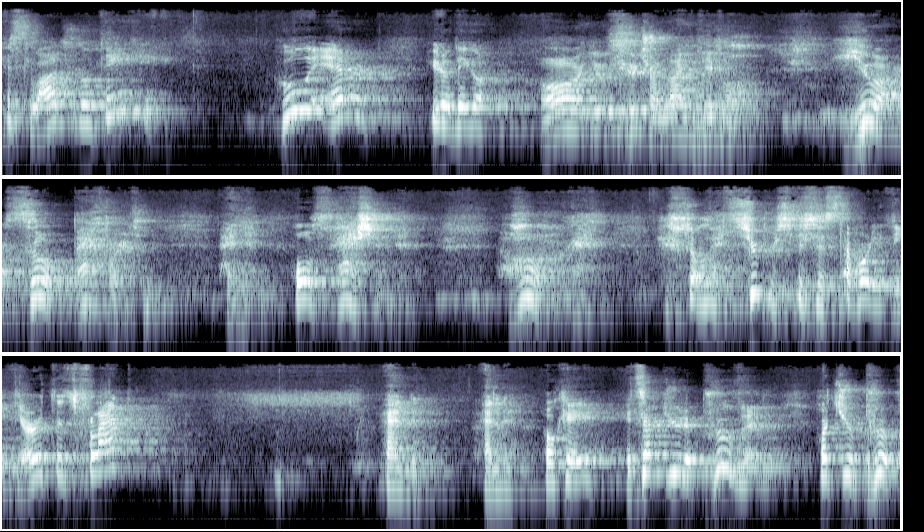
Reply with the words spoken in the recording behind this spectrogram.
Just logical thinking. Whoever, you know, they go, oh, you future life people, you are so backward and old fashioned. Oh, all that superstitious stuff. What do you think? The earth is flat? And and okay, it's up to you to prove it. What's your proof?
